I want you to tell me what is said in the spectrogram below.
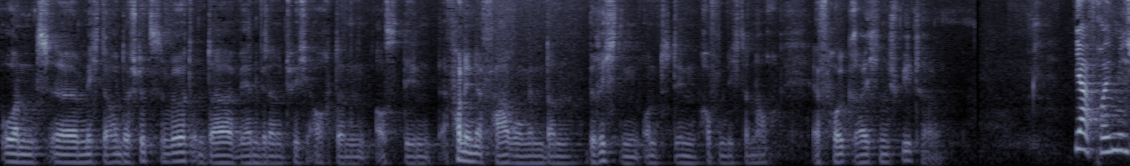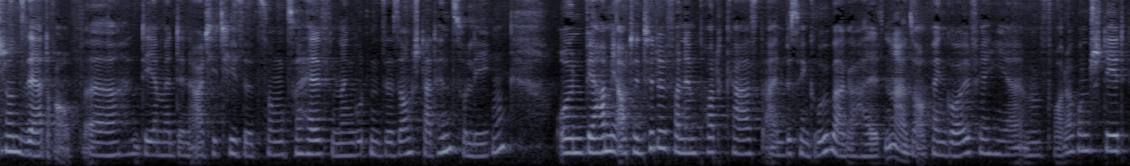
und äh, mich da unterstützen wird. Und da werden wir dann natürlich auch dann aus den, von den Erfahrungen dann berichten und den hoffentlich dann auch erfolgreichen Spieltagen. Ja, freue ich mich schon sehr drauf, äh, dir mit den RTT-Sitzungen zu helfen, einen guten Saisonstart hinzulegen. Und wir haben ja auch den Titel von dem Podcast ein bisschen gröber gehalten, also auch wenn Golf ja hier im Vordergrund steht.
